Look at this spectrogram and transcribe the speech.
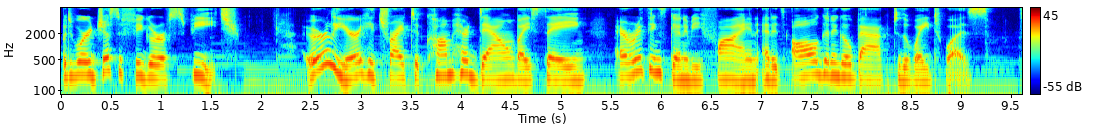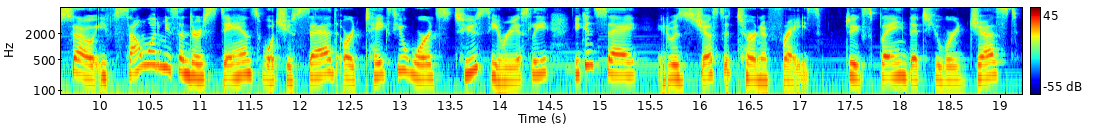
but were just a figure of speech. Earlier, he tried to calm her down by saying, Everything's gonna be fine and it's all gonna go back to the way it was. So, if someone misunderstands what you said or takes your words too seriously, you can say it was just a turn of phrase to explain that you were just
